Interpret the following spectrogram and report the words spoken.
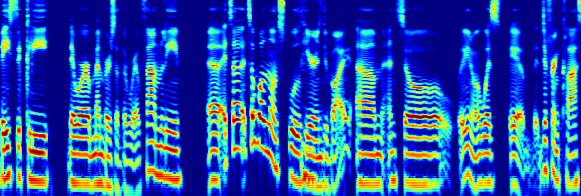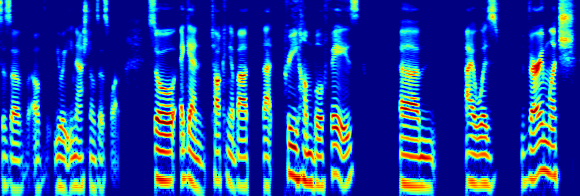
basically there were members of the royal family. Uh, it's a it's a well known school here in Dubai, um, and so you know it was uh, different classes of of UAE nationals as well. So again, talking about that pre humble phase, um, I was very much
